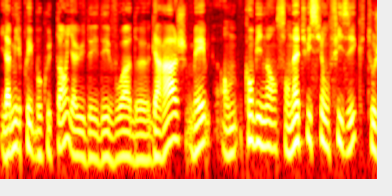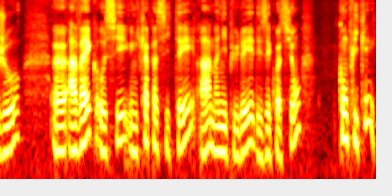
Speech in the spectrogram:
Il a mis pris beaucoup de temps, il y a eu des, des voies de garage, mais en combinant son intuition physique toujours, euh, avec aussi une capacité à manipuler des équations compliquées.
